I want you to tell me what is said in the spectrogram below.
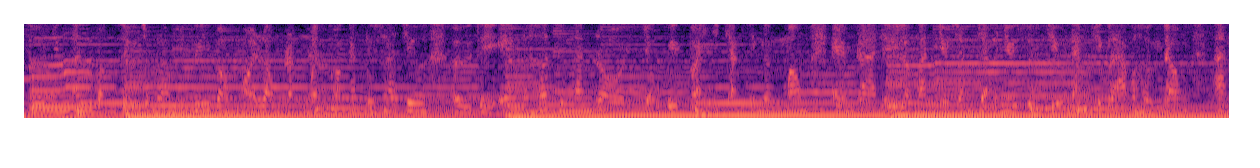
xưa nhưng anh vẫn giữ trong lòng. Hy vọng hỏi lòng rằng mình khoảng cách đủ xa chưa? Ừ thì em đã hết thương anh rồi. Dẫu biết vậy nhưng chẳng thể ngừng mong. Em ra đi lòng anh nhiều trăn trở như sự chịu nặng chiếc lá và hừng đông. Anh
